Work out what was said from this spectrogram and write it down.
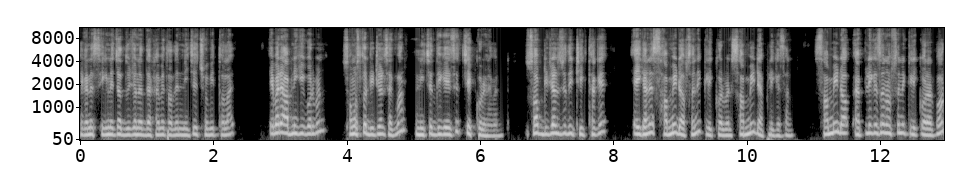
এখানে সিগনেচার দুজনের দেখাবে তাদের নিচে ছবির তলায়। এবারে আপনি কি করবেন? সমস্ত ডিটেলস একবার নিচের দিকে এসে চেক করে নেবেন। সব ডিটেলস যদি ঠিক থাকে, এইখানে সাবমিট অপশানে ক্লিক করবেন। সাবমিট অ্যাপ্লিকেশন সাবমিট অ্যাপ্লিকেশন অপশানে ক্লিক করার পর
